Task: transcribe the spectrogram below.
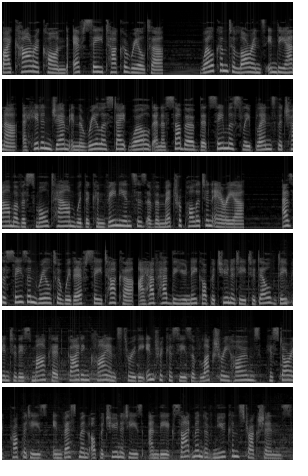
By Cara Conde, FC Tucker Realtor. Welcome to Lawrence, Indiana, a hidden gem in the real estate world and a suburb that seamlessly blends the charm of a small town with the conveniences of a metropolitan area. As a seasoned realtor with FC Tucker, I have had the unique opportunity to delve deep into this market, guiding clients through the intricacies of luxury homes, historic properties, investment opportunities, and the excitement of new constructions.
